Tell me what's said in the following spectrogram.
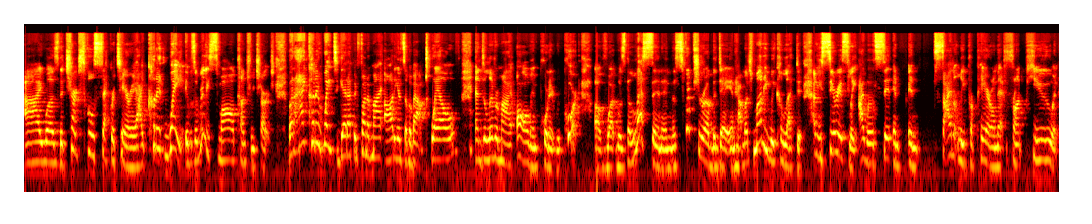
I was the church school secretary. I couldn't wait. It was a really small country church, but I couldn't wait to get up in front of my audience of about 12 and deliver my all important report of what was the lesson and the scripture of the day and how much money we collected. I mean, seriously, I would sit and, and silently prepare on that front pew and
